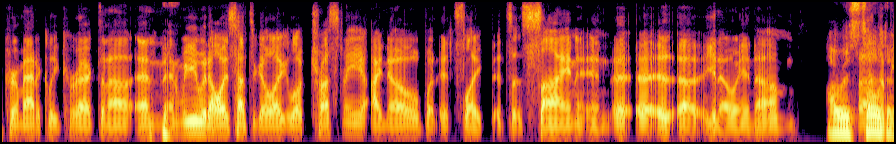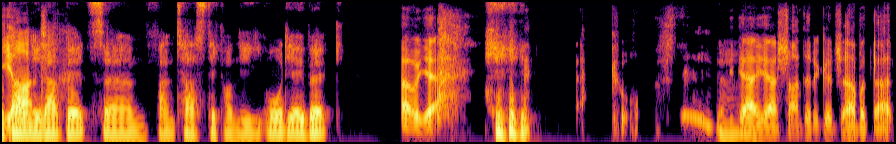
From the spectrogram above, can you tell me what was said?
grammatically correct, and uh, and and we would always have to go like, look, trust me, I know, but it's like it's a sign in uh, uh, uh you know in um. I was uh, told that apparently that bit's um fantastic on the audiobook. Oh yeah. Cool. yeah, yeah. Sean did a good job with that.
